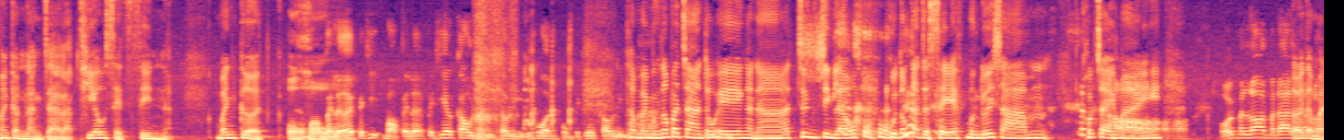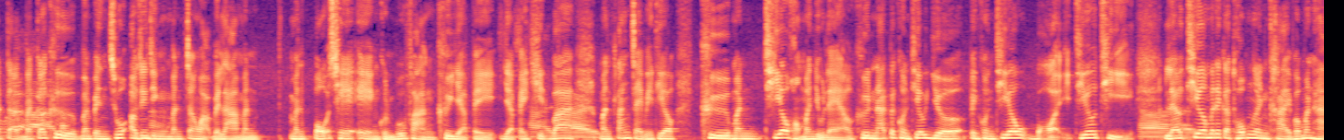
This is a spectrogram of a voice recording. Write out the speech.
มันกำลังจะแบบเที่ยวเสร็จสิ้นอะมันเกิดโอ้โหบอกไปเลยไปที่บอกไปเลยไปเที่ยวเกาหลีเกาหลีทุกคนผมไปเที่ยวเกาหลีทำไมมึงต้องประจานตัวเองอะนะจริงๆแล้วกูต้องการจะเซฟมึงด้วยซ้ำเข้าใจไหมอ๋ออ๋ออ๋อโอ้ยมันรอดมาได้เออแต่มันรแต่ดามันก็คือมันเป็นช่วงเอาจริง ๆ มันจังหวะเวลามัน มันโป๊ะเชะเองคุณผู้ฟัง คืออย่าไปอย่าไปคิดว่ามันตั้งใจไปเที่ยว คือมันเที่ยวของมันอยู่แล้ว คือนัดเป็นคนเที่ยวเยอะ เป็นคนเที่ยวบ่อย เที่ยวถี่ใช่แล้วเที่ยวไม่ได้กระทบเงินใครเพราะมันหา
